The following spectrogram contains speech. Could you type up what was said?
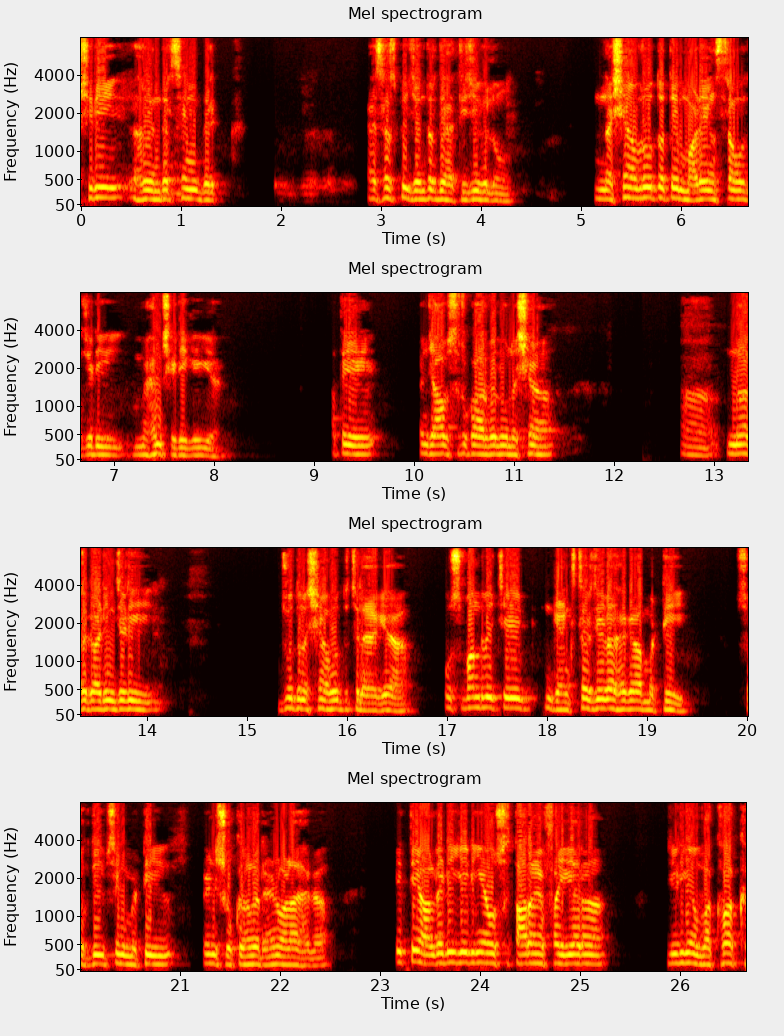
ਸ਼੍ਰੀ ਹਰਿੰਦਰ ਸਿੰਘ ਬਿਰਕ ਐਸਐਸਪੀ ਜੰਦਰ ਦਿਹਾਤੀ ਜੀ ਵੱਲੋਂ ਨਸ਼ਿਆਂ ਵਿਰੁੱਧ ਅਤੇ ਮਾੜੇ ਅੰਸਰਾਂ ਵਿਰੁੱਧ ਜਿਹੜੀ ਮੁਹਿੰਮ ਛੇੜੀ ਗਈ ਹੈ ਅਤੇ ਪੰਜਾਬ ਸਰਕਾਰ ਵੱਲੋਂ ਨਸ਼ਿਆਂ ਅਹ, ਰਿਗਾਰਡਿੰਗ ਜਿਹੜੀ ਯੁੱਧ ਨਸ਼ਿਆਂ ਵਿਰੁੱਧ ਚਲਾਇਆ ਗਿਆ ਉਸ ਸੰਬੰਧ ਵਿੱਚ ਇਹ ਗੈਂਗਸਟਰ ਜਿਹੜਾ ਹੈਗਾ ਮੱਟੀ ਸੁਖਦੀਪ ਸਿੰਘ ਮੱਟੀ ਪਿੰਡ ਸ਼ੁਕਰਾਂ ਦਾ ਰਹਿਣ ਵਾਲਾ ਹੈਗਾ ਇੱਥੇ ਆਲਰੇਡੀ ਜਿਹੜੀਆਂ ਉਹ 17 ਐਫ ਆਈ ਆਰਾਂ ਜਿਹੜੀਆਂ ਵੱਖ-ਵੱਖ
